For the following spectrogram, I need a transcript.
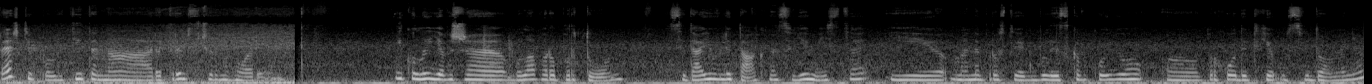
нарешті полетіти на ретрит в Чорногорію. І коли я вже була в аеропорту, сідаю в літак на своє місце, і в мене просто як блискавкою е, проходить таке усвідомлення,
